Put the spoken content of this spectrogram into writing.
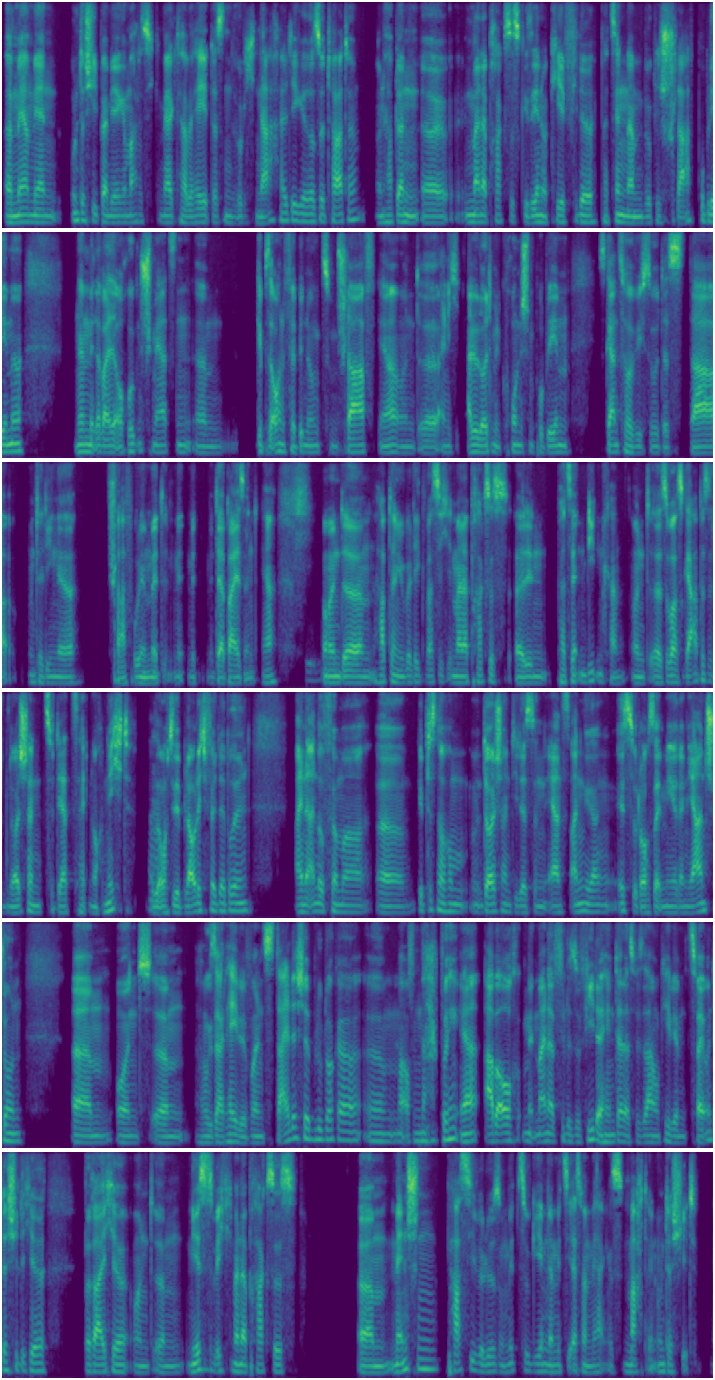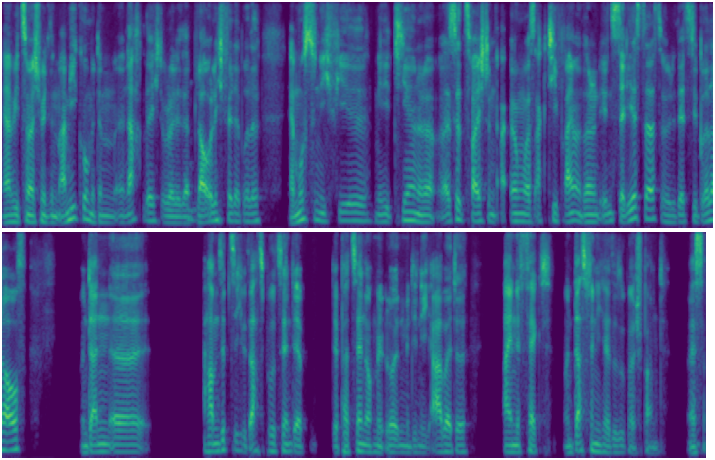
äh, mehr und mehr einen Unterschied bei mir gemacht, dass ich gemerkt habe, hey, das sind wirklich nachhaltige Resultate und habe dann äh, in meiner Praxis gesehen, okay, viele Patienten haben wirklich Schlafprobleme, ne, mittlerweile auch Rückenschmerzen. Ähm, gibt es auch eine Verbindung zum Schlaf, ja, und äh, eigentlich alle Leute mit chronischen Problemen ist ganz häufig so, dass da unterliegende Schlafprobleme mit, mit, mit, mit dabei sind. Ja? Mhm. Und ähm, habe dann überlegt, was ich in meiner Praxis äh, den Patienten bieten kann. Und äh, sowas gab es in Deutschland zu der Zeit noch nicht. Also mhm. auch diese Blaulichtfilterbrillen. Eine andere Firma äh, gibt es noch in Deutschland, die das dann ernst angegangen ist oder auch seit mehreren Jahren schon. Ähm, und ähm, haben gesagt, hey, wir wollen stylische Blueblocker ähm, auf den Markt bringen, ja, aber auch mit meiner Philosophie dahinter, dass wir sagen, okay, wir haben zwei unterschiedliche Bereiche und ähm, mir ist es wichtig in meiner Praxis, ähm, Menschen passive Lösungen mitzugeben, damit sie erstmal merken, es macht einen Unterschied. Ja, wie zum Beispiel mit dem Amico, mit dem äh, Nachtlicht oder der Blaulichtfilterbrille. Da musst du nicht viel meditieren oder weißt du, zwei Stunden irgendwas aktiv rein, sondern du installierst das oder du setzt die Brille auf und dann äh, haben 70 bis 80 Prozent der, der Patienten, auch mit Leuten, mit denen ich arbeite, einen Effekt. Und das finde ich also super spannend. Weißt du?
